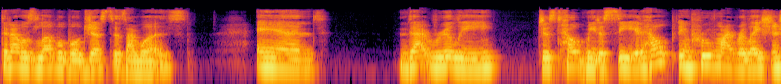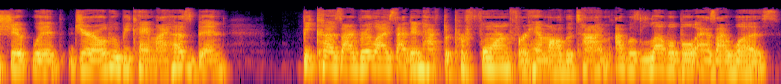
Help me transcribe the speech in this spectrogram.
that I was lovable just as I was. And that really just helped me to see. It helped improve my relationship with Gerald, who became my husband, because I realized I didn't have to perform for him all the time. I was lovable as I was.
